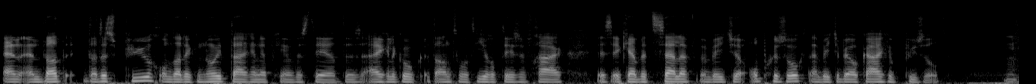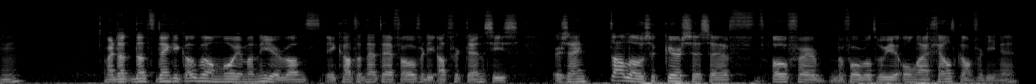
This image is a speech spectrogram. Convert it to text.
En, en dat, dat is puur omdat ik nooit daarin heb geïnvesteerd. Dus eigenlijk ook het antwoord hier op deze vraag is: ik heb het zelf een beetje opgezocht en een beetje bij elkaar gepuzzeld. Mhm. Maar dat, dat is denk ik ook wel een mooie manier. Want ik had het net even over die advertenties. Er zijn talloze cursussen over bijvoorbeeld hoe je online geld kan verdienen.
